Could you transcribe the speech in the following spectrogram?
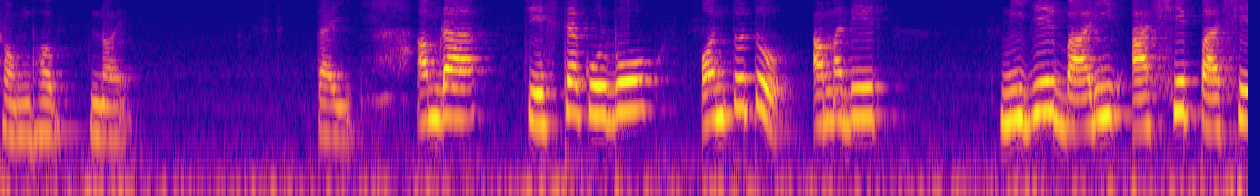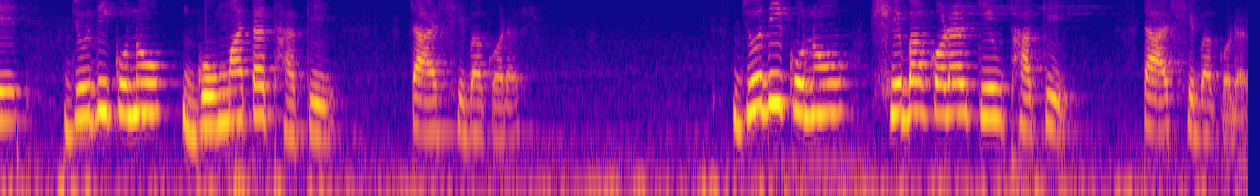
সম্ভব নয়। তাই আমরা চেষ্টা করব অন্তত আমাদের নিজের বাড়ির আশেপাশে যদি কোনো গোমাতা থাকে, তার সেবা করার। যদি কোনো সেবা করার কেউ থাকে, তার সেবা করার।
